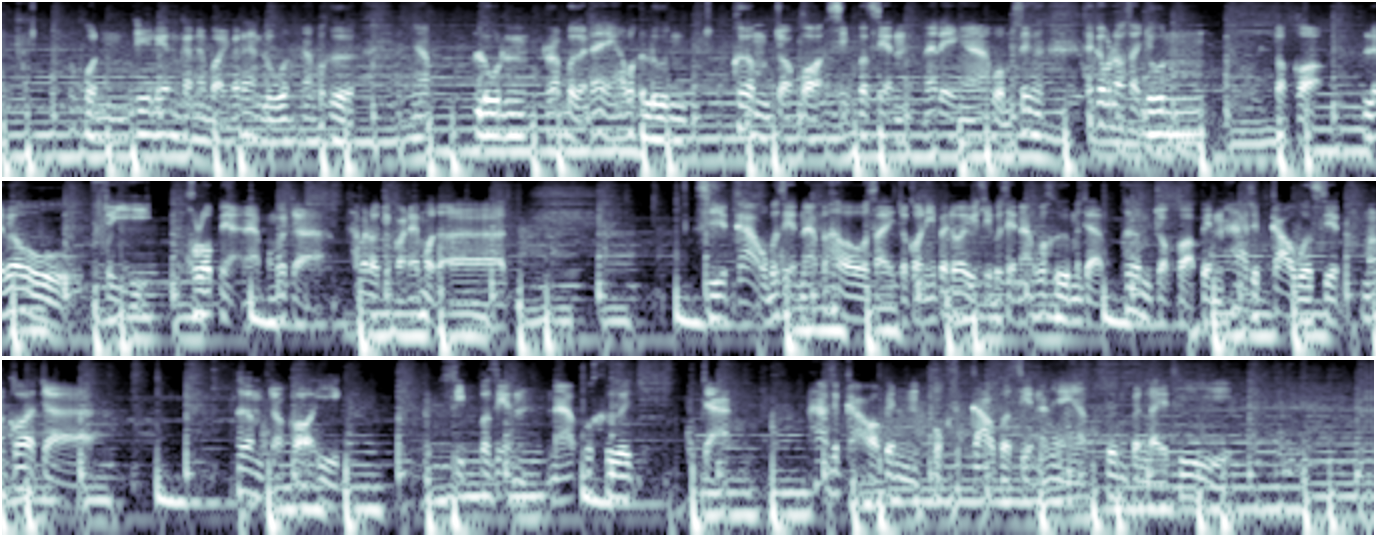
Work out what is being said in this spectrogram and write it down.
คนที่เล่นกันบ่อยก็ได้รู้นะครับก็คือนะครับรูนระเบิดนั่นเองครับก็คือรูนเพิ่มเจาะเกราะ 10%นั่นเองนะครับผมซึ่งถ้าเกิดว่าเราใส่ยูนจาะเกาะเลเวล4ครบเนี่ยนะครับมันก็จะทำให้เราจาะเกาะได้หมดเอ่อ49%นะถ้าเราใส่จาะเกราะนี้ไปด้วย10%นะก็คือมันจะเพิ่มเจาะเกราะเป็น 59%มันก็จะเพิ่มจอกออีก 10%นะครับก็คือจาก 59 เป็น 69%นั่นเองครับ ซึ่งเป็นอะไรที่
